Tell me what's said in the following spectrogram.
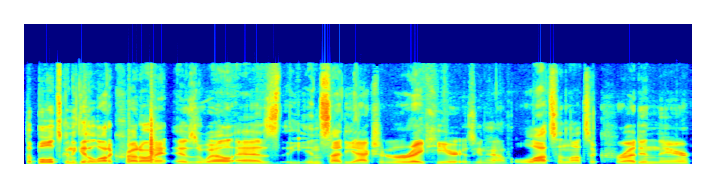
the bolt's going to get a lot of crud on it as well as the inside the action right here is going to have lots and lots of crud in there.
